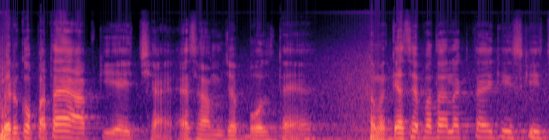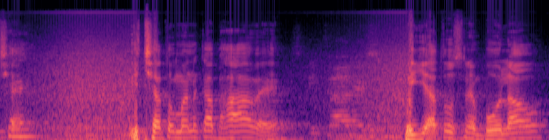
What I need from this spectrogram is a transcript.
मेरे को पता है आपकी ये इच्छा है। ऐसा हम जब बोलते हैं तो हमें कैसे पता लगता है कि इसकी इच्छा है? इच्छा तो मन का भाव है। तो या तो उसने बोला हो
